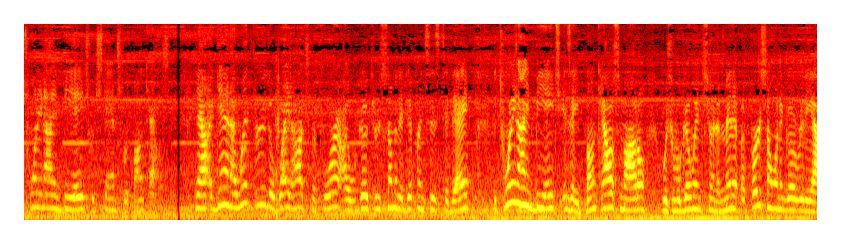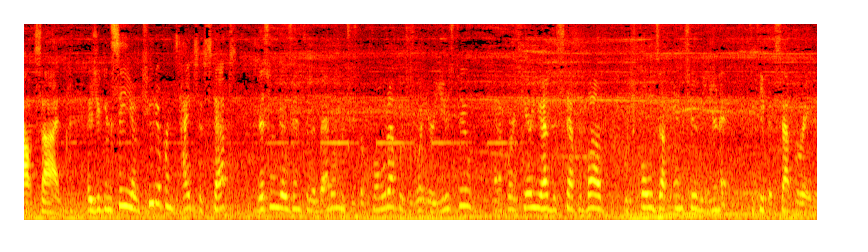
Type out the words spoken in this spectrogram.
29BH, which stands for bunkhouse. Now again, I went through the Whitehawks before. I will go through some of the differences today. The 29BH is a bunkhouse model, which we'll go into in a minute, but first I want to go over the outside. As you can see, you have two different types of steps. This one goes into the bedroom, which is the fold up, which is what you're used to. And of course here you have the step above, which folds up into the unit to keep it separated.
